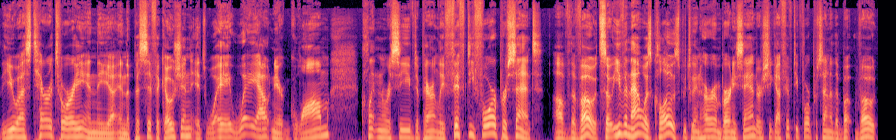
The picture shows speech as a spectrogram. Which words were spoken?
The U.S. territory in the uh, in the Pacific Ocean. It's way way out near Guam. Clinton received apparently 54 percent of the vote. So even that was close between her and Bernie Sanders. She got 54 percent of the bo- vote.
